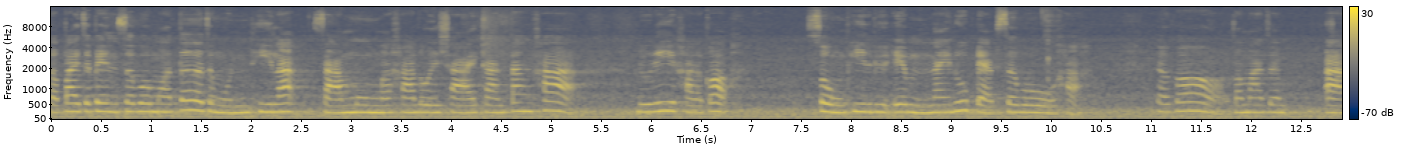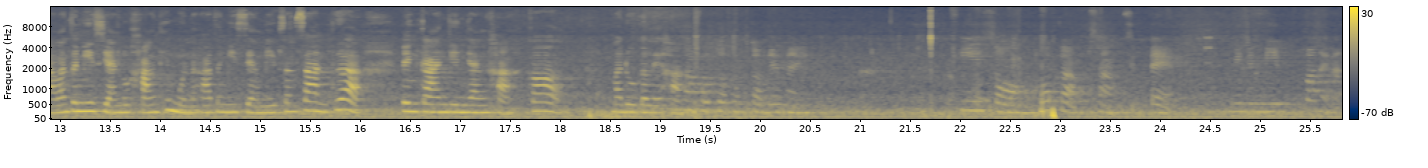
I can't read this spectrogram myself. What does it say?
ต่อไปจะเป็นเซอร์โวมอเตอร์จะหมุนทีละ 3 มุมนะคะ โดยใช้การตั้งค่า ดูรี่ค่ะ แล้วก็ส่ง PWM ในรูปแบบเซอร์โวค่ะ แล้วก็ต่อมาจะอ่ามันจะมีเสียงทุกครั้งที่หมุนนะคะ จะมีเสียงบีบสั้น ๆ เพื่อเป็นการยืนยันค่ะ ก็มาดูกันเลยค่ะ ถ้าเขาตรวจคำตอบได้ไหมที่สองเท่ากับสามสิบแปดมีจะมีข้อไหนนะ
